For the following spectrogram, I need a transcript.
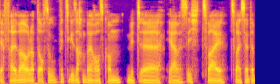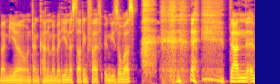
der Fall war oder ob da auch so witzige Sachen bei rauskommen mit, äh, ja, was weiß ich, zwei, zwei Center bei mir und dann keiner mehr bei dir in der Starting Five, irgendwie sowas. dann äh,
